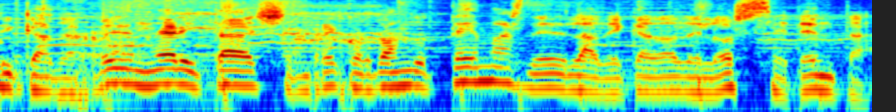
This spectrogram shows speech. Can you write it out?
Música de Rhythm Heritage recordando temas de la década de los 70.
